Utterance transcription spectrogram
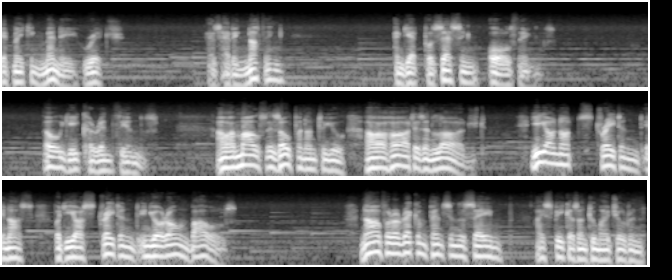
yet making many rich, as having nothing and yet possessing all things. O ye Corinthians, our mouth is open unto you, our heart is enlarged. Ye are not straitened in us, but ye are straitened in your own bowels. Now for a recompense in the same, I speak as unto my children,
